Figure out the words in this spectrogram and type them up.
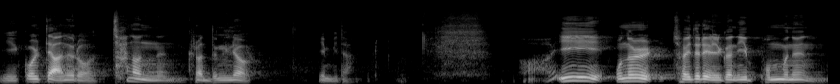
이 골대 안으로 차 넣는 그런 능력입니다. 어, 이 오늘 저희들이 읽은 이 본문은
